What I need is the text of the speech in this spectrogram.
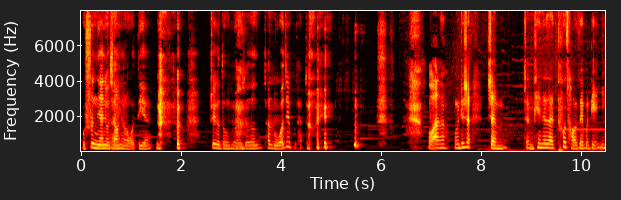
我瞬间就相信了我爹。这个东西，我觉得 他逻辑不太对。完了，我就是整整篇都在吐槽这部电影。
